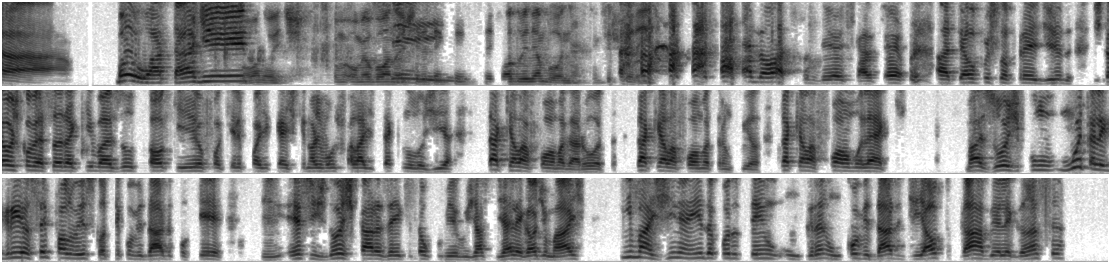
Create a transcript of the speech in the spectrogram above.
dia! Boa tarde! Boa noite. O meu boa Sim. noite ele tem que ser, ser igual do William Bonner, tem que ser diferente. Nossa, Deus, cara, até, até eu fui surpreendido. Estamos conversando aqui mais um Talk Info, aquele podcast que nós vamos falar de tecnologia daquela forma, garota, daquela forma tranquila, daquela forma, moleque. Mas hoje, com muita alegria, eu sempre falo isso quando tenho convidado, porque esses dois caras aí que estão comigo já, já é legal demais. Imagine ainda quando tem um, um, um convidado de alto garbo e elegância.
